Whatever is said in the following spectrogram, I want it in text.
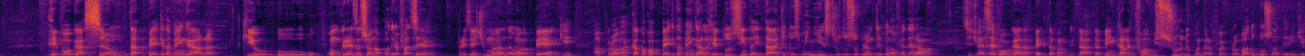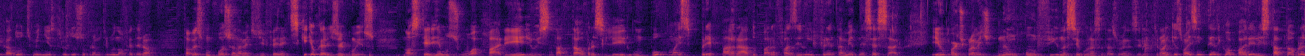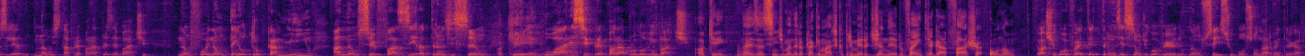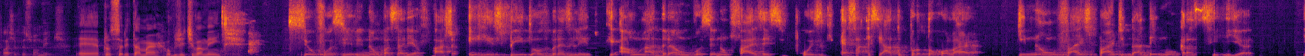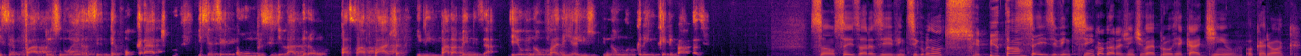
revogação da PEC da Bengala, que o, o, o Congresso Nacional poderia fazer. O presidente manda uma PEC, aprova, acaba com a PEC da Bengala, reduzindo a idade dos ministros do Supremo Tribunal Federal. Se tivesse revogado a PEC da, da, da, Bengala, que foi um absurdo quando ela foi aprovada, o Bolsonaro teria indicado outros ministros do Supremo Tribunal Federal, talvez com posicionamentos diferentes. O que, que eu quero dizer com isso? Nós teríamos o aparelho estatal brasileiro um pouco mais preparado para fazer o enfrentamento necessário. Eu, particularmente, não confio na segurança das urnas eletrônicas, mas entendo que o aparelho estatal brasileiro não está preparado para esse debate. Não foi, não tem outro caminho a não ser fazer a transição, okay. recuar e se preparar para um novo embate. Ok, mas assim, de maneira pragmática, 1 de janeiro, vai entregar a faixa ou não? Eu acho que vai ter transição de governo, não sei se o Bolsonaro vai entregar a faixa pessoalmente. É, professor Itamar, objetivamente. Se eu fosse ele, não passaria faixa em respeito aos brasileiros. Porque a um ladrão você não faz esse, coisa, essa, esse ato protocolar que não faz parte da democracia. Isso é fato, isso não é ser democrático, isso é ser cúmplice de ladrão, passar a faixa e lhe parabenizar. Eu não faria isso e não creio que ele vá fazer. São 6 horas e 25 minutos. Repita. 6 e 25, agora a gente vai pro recadinho, ô Carioca.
